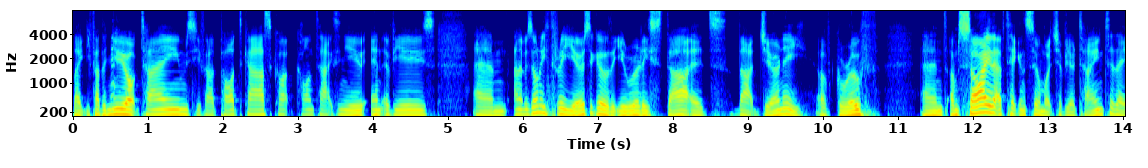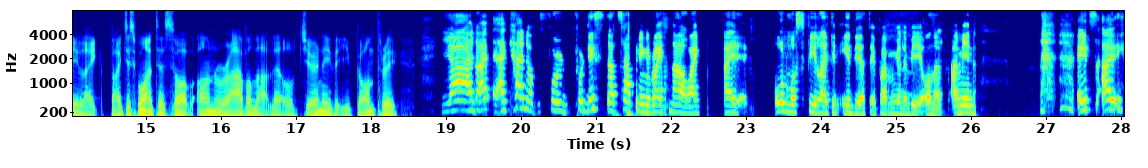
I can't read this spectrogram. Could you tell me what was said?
like you've had the New York Times, you've had podcasts co- contacting you, interviews, um, and it was only three years ago that you really started that journey of growth. And I'm sorry that I've taken so much of your time today, like, but I just wanted to sort of unravel that little journey that you've gone through. Yeah, and I, I kind of for for this that's happening right now, I I almost feel like an idiot if I'm gonna be honest. I mean it's I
